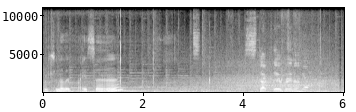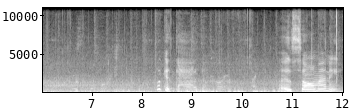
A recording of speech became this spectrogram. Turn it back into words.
There's another bison. Stuck there, Brenna? Look at that. That is so many.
